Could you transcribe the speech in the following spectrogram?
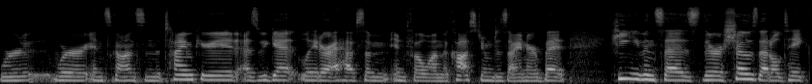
We're we're ensconced in the time period. As we get later, I have some info on the costume designer, but he even says there are shows that'll take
